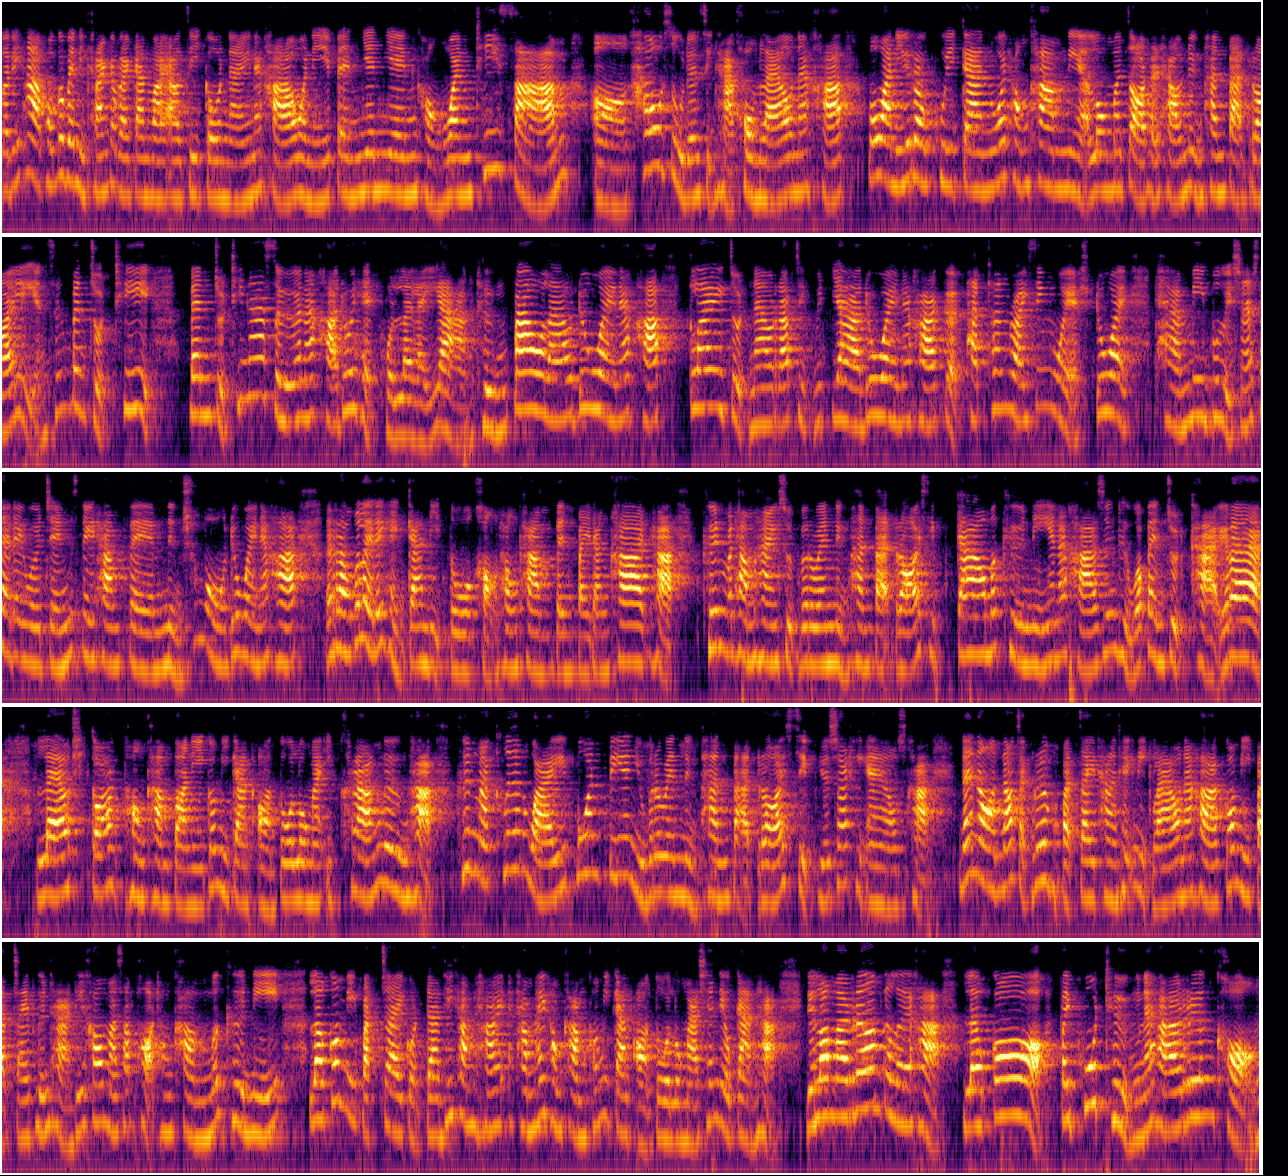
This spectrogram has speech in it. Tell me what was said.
สวัสดีค่ะพบกับเบนอีกครั้งกับรายการ YLG Go Night นะคะ วันนี้เป็นเย็นๆของวันที่3เอ่อเข้าสู่เดือนสิงหาคมแล้วนะคะ เมื่อวานนี้เราคุยกันว่าทองคำเนี่ยลงมาจอแถวๆ1,800 เหรียญซึ่งเป็นจุดที่ เป็นจุดที่น่าซื้อนะคะ ด้วยเหตุผลหลาย ๆ อย่าง ถึงเป้าแล้วด้วยนะคะ ใกล้จุดแนวรับจิตวิทยาด้วยนะคะ เกิด pattern rising wedge ด้วย แถมมี bullishness divergence ใน time frame 1 ชั่วโมงด้วยนะคะ เราก็เลยได้เห็นการดีดตัวของทองคำเป็นไปดังคาดค่ะขึ้นมาทำไฮสุดบริเวณ 1,819 เมื่อคืนนี้นะคะ ซึ่งถือว่าเป็นจุดขายแรก แล้วก็ทองคำตอนนี้ก็มีการอ่อนตัวลงมาอีกครั้งหนึ่งค่ะ ขึ้นมาเคลื่อนไหวป้วนเปี้ยนอยู่บริเวณ 1,810 US t ounce ค่ะ แน่นอนนอกจากเรื่องของปัจจัยทางเทคนิคแล้วนะคะ ก็มีปัจจัยพื้นฐานที่เข้ามาซัพพอร์ตทองคำเมื่อคืนนี้ แล้วก็มีปัจจัยกดดันที่ทำให้ทำให้ทองคำเขามีการอ่อนตัวลงมาเช่นเดียวกันค่ะ เดี๋ยวเรามาเริ่มกันเลยค่ะ แล้วก็ไปพูดถึงนะคะเรื่องของ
